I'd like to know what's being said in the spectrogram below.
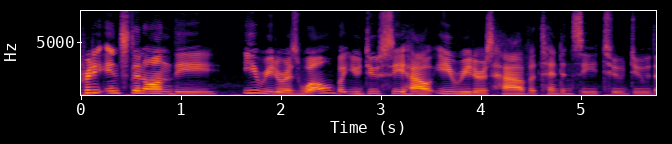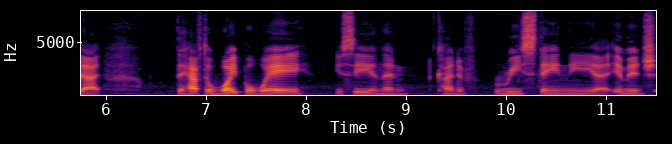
pretty instant on the e-reader as well, but you do see how e-readers have a tendency to do that. They have to wipe away, you see, and then kind of restain the uh, image,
